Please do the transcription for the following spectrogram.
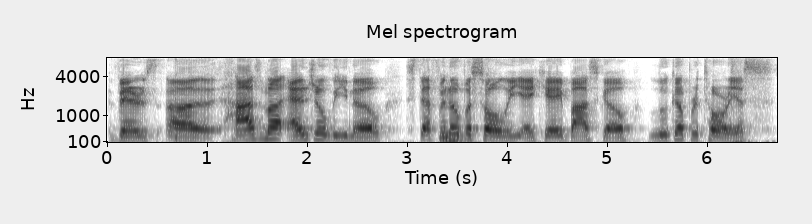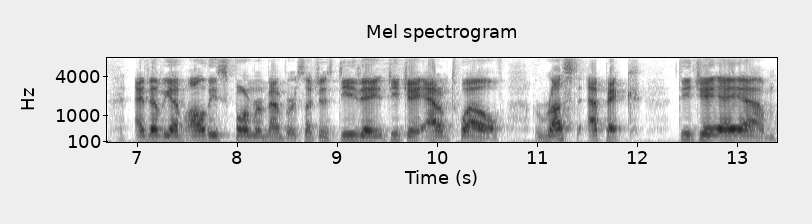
there's uh, Hasma Angeleno, Stefano Mm-hmm. Basoli, aka Bosco, Luca Pretorius, and then we have all these former members such as DJ DJ Adam 12, Rust Epique, DJ AM,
